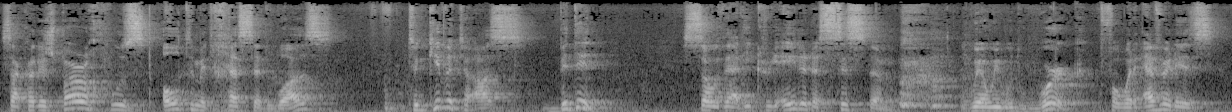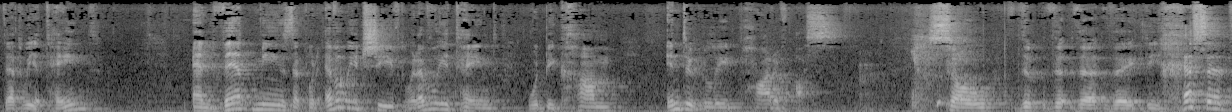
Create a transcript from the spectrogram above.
So HaKadosh Baruch Hu's ultimate chesed was to give it to us bidin, so that he created a system where we would work for whatever it is that we attained, and that means that whatever we achieved, whatever we attained, would become integrally part of us. So the, the, the, the, the chesed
